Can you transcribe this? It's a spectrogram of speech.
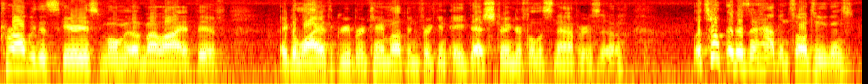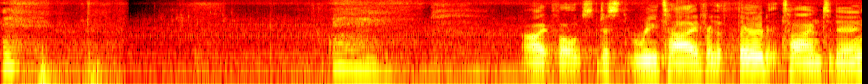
probably the scariest moment of my life if a Goliath grouper came up and freaking ate that stringer full of snappers. So let's hope that doesn't happen, Saltoogans. All right, folks, just retied for the third time today.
